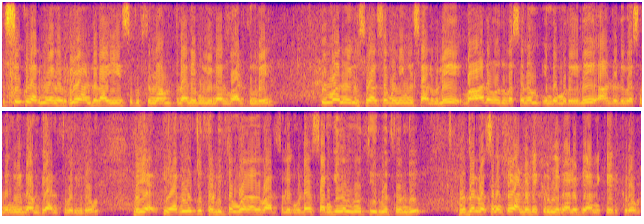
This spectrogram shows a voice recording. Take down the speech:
கிறிஸ்துக்குள் அருமையானவர்களே ஆண்டவராக இயேசு கிறிஸ்து நாமத்தினாலே உங்களை நான் வாழ்த்துகிறேன். இம்மானுவேல் விசுவாச ஊழியங்கள் சார்பிலே வார ஒரு வசனம் என்ற முறையிலே ஆண்டோடைய வசனங்களை நாம் தியானித்து வருகிறோம். இரநூற்றி தொண்ணூத்தொம்போதாவது வாரத்திலையும் கூட சங்கீதம் நூற்றி இருபத்தொன்று முதல் வசனத்தை ஆண்டோடைய கிருமியினாலே தியானிக்க இருக்கிறோம்.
